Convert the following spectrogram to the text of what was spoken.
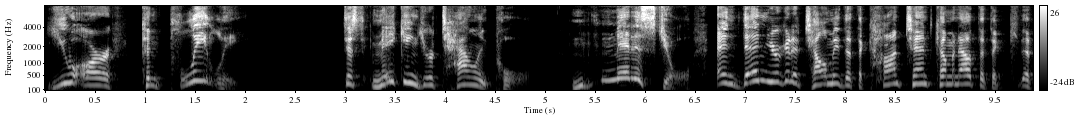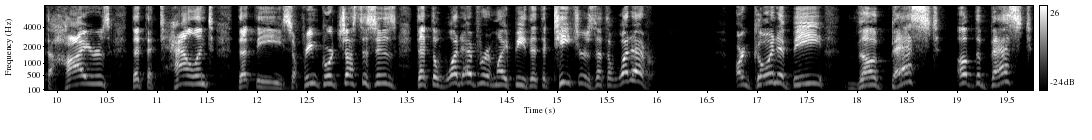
You are completely just making your talent pool minuscule. And then you're going to tell me that the content coming out, that the, that the hires, that the talent, that the Supreme Court justices, that the whatever it might be, that the teachers, that the whatever are going to be the best of the best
